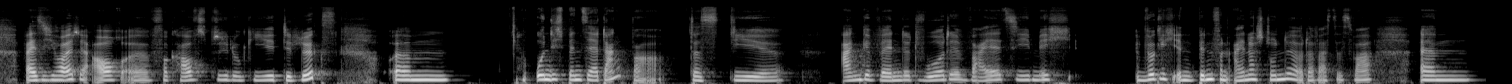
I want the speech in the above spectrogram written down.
weiß ich heute auch, äh, Verkaufspsychologie Deluxe. Ähm, und ich bin sehr dankbar, dass die angewendet wurde, weil sie mich wirklich in bin von einer Stunde oder was das war, ähm,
